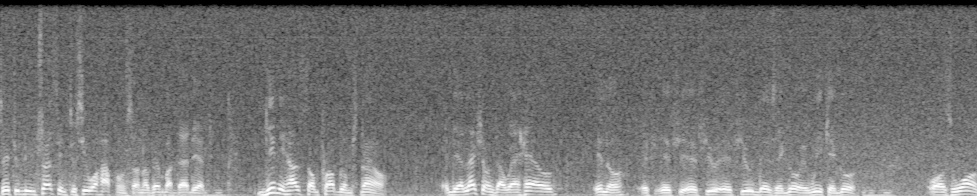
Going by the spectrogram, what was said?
So it will be interesting to see what happens on November 30th. Guinea has some problems now. The elections that were held, you know, if, if, a, few, a few days ago, a week ago, mm-hmm. was won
